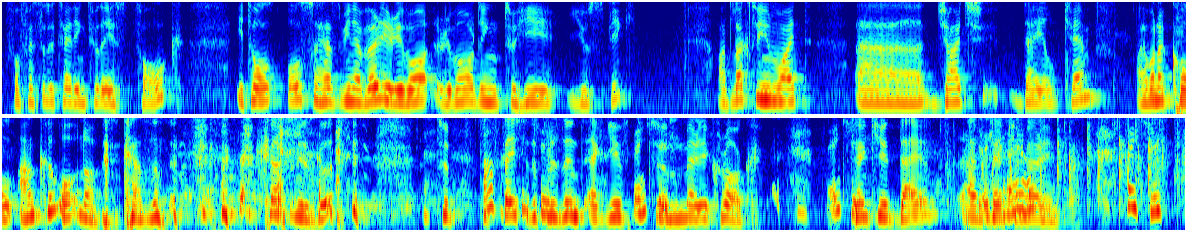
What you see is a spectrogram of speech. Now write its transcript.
for facilitating today's talk. It also has been a very rewarding to hear you speak. I'd like to invite uh, Judge Dale Kemp. I want to call uncle or no, cousin. cousin is good. to, to oh, stage to present a gift thank to you. Mary Crock. Thank you. Thank you, Dale, thank and you. thank you, Mary. Thank you.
